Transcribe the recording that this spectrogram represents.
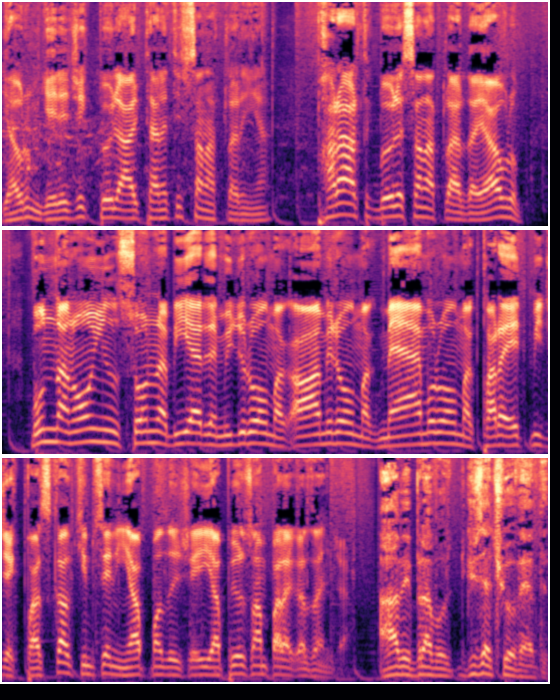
Yavrum gelecek böyle alternatif sanatların ya. Para artık böyle sanatlarda yavrum. Bundan 10 yıl sonra bir yerde müdür olmak, amir olmak, memur olmak para etmeyecek. Pascal kimsenin yapmadığı şeyi yapıyorsan para kazanacaksın. Abi bravo güzel çuğu verdin.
